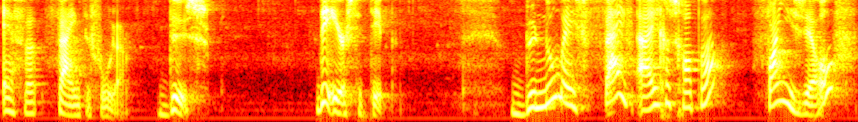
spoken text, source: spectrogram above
even fijn te voelen. Dus, de eerste tip. Benoem eens vijf eigenschappen van jezelf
